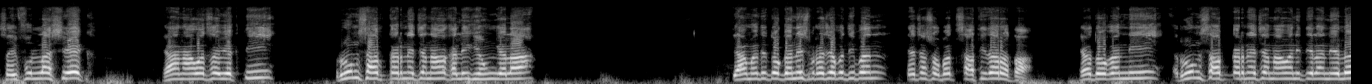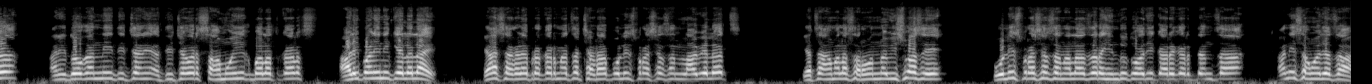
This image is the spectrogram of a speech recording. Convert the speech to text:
सैफुल्ला शेख ह्या नावाचा व्यक्ती रूम साफ करण्याच्या नावाखाली घेऊन गेला. त्यामध्ये तो गणेश प्रजापती पण त्याच्यासोबत साथीदार होता. या दोघांनी रूम साफ करण्याच्या नावाने तिला नेलं. आणि दोघांनी तिच्या तिच्यावर सामूहिक बलात्कार आळीपाळीने केलेला आहे. या सगळ्या प्रकरणाचा छडा पोलीस प्रशासन लावेलच. याचा आम्हाला सर्वांना विश्वास आहे. पोलीस प्रशासनाला जर हिंदुत्वादी कार्यकर्त्यांचा आणि समाजाचा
